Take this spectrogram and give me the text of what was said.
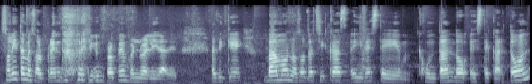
solita me sorprendo de mis propias manualidades. Así que vamos nosotras chicas a ir este, juntando este cartón.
